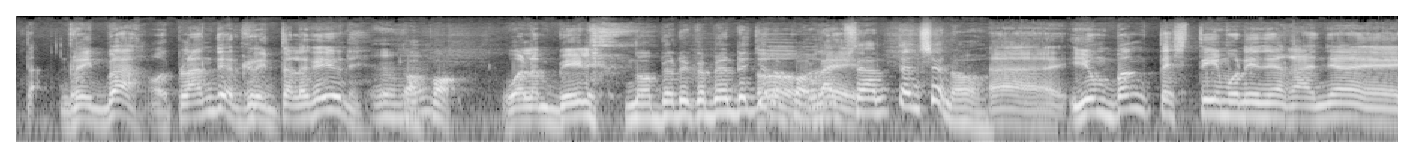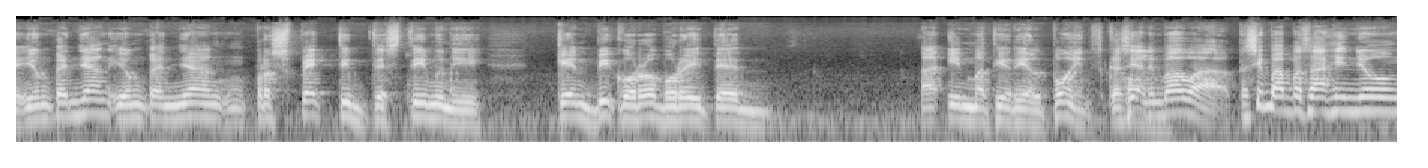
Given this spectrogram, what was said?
Ta- Grave ba? O plunder, grave talaga yun eh. Opo. Walang bail. Nobel recommended yun. Oo, opo. okay. Life sentence yun. Oh. Ah, yung bang testimony niya kanya eh, yung kanyang yung kanyang prospective testimony can be corroborated ah, in material points. Kasi halimbawa, kasi babasahin yung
